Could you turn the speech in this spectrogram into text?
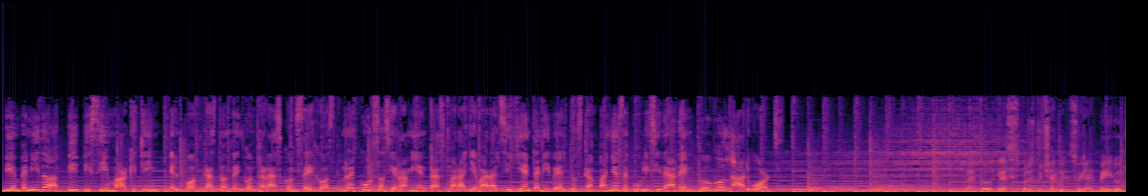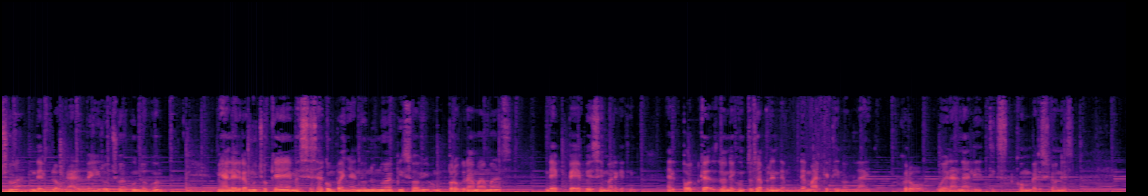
Bienvenido a PPC Marketing, el podcast donde encontrarás consejos, recursos y herramientas para llevar al siguiente nivel tus campañas de publicidad en Google AdWords. Hola a todos, gracias por escucharme. Soy Albeiro Ochoa del blog albeirochoa.com. Me alegra mucho que me estés acompañando en un nuevo episodio, un programa más de PPC Marketing, el podcast donde juntos aprendemos de marketing online, Crow, Web Analytics, conversiones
